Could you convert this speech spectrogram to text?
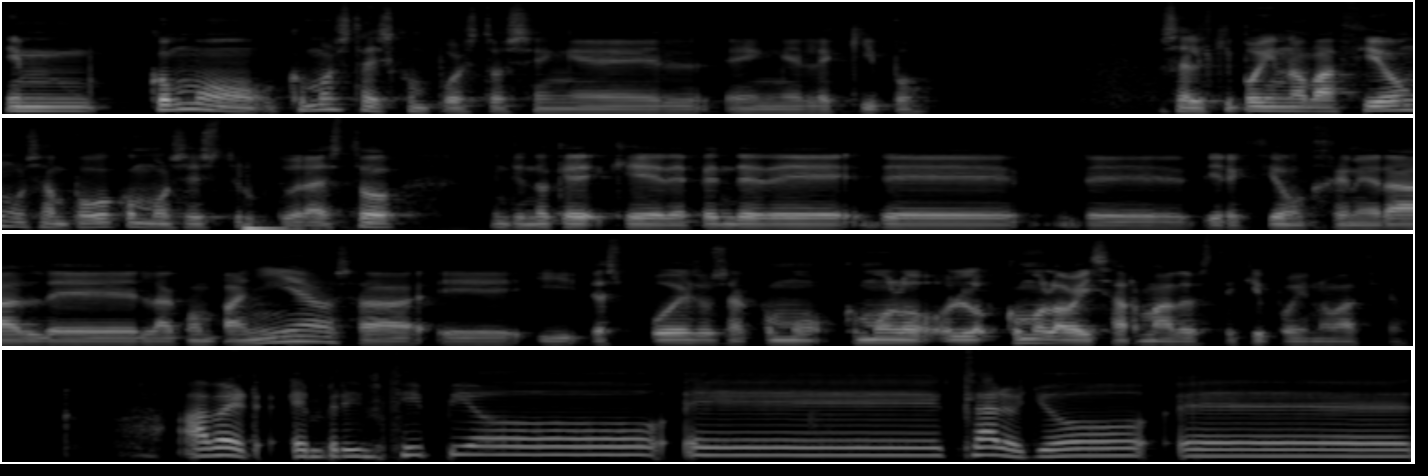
em, ¿cómo, ¿cómo, estáis compuestos en el, en el equipo? O sea, el equipo de innovación, o sea, un poco cómo se estructura. Esto entiendo que, depende de, dirección general de la compañía, o sea, eh, y después, o sea, ¿cómo, cómo, lo, ¿cómo lo habéis armado este equipo de innovación? A ver, en principio, eh, claro, yo eh,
